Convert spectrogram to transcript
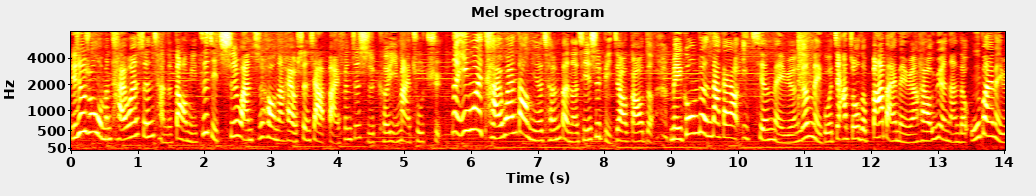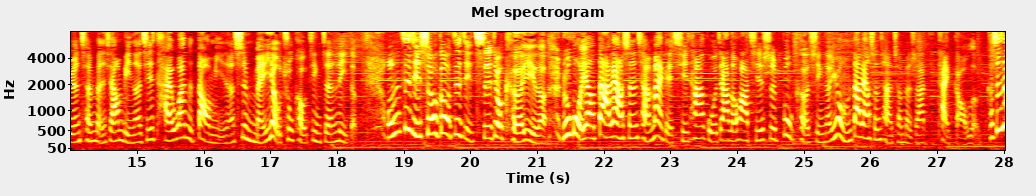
也就是说，我们台湾生产的稻米自己吃完之后呢，还有剩下百分之十可以卖出去。那因为台湾稻米的成本呢，其实是比较高的，每公吨大概要一千美元，跟美国加州的八百美元，还有越南的五百美元成本相比呢，其实台湾的稻米呢是没有出口竞争力的，我们自己收购自己吃就可以了。如果要大量生产卖给其他国家的话，其实是不可行的，因为我们大量生产的成本实在太高了。可是，在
